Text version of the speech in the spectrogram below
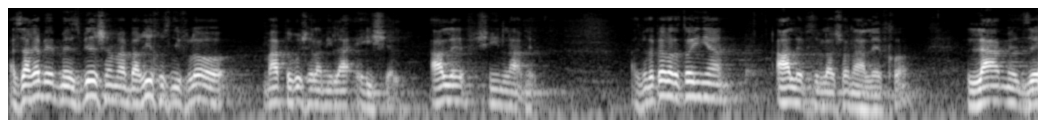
אז הרב מסביר שם באריכוס נפלא מה הפירוש של המילה אשל? א', ש', ל'. אז מדבר על אותו עניין. א' זה בלשון א', ל' זה,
